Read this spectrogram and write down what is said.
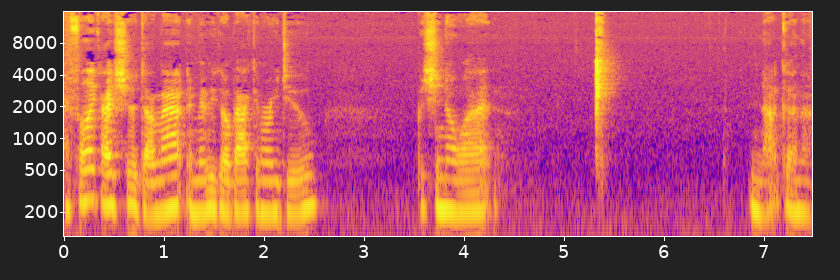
I feel like I should have done that and maybe go back and redo. But you know what? Not gonna.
